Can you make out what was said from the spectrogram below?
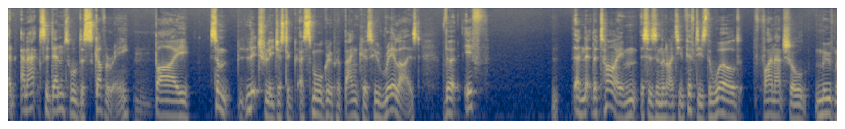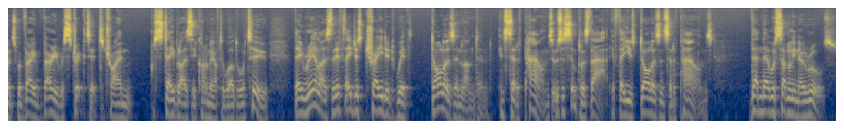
an, an, accidental discovery mm. by some literally just a, a small group of bankers who realized that if and at the time, this is in the 1950s, the world financial movements were very, very restricted to try and stabilize the economy after World War II. They realized that if they just traded with dollars in London instead of pounds, it was as simple as that. If they used dollars instead of pounds, then there were suddenly no rules.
